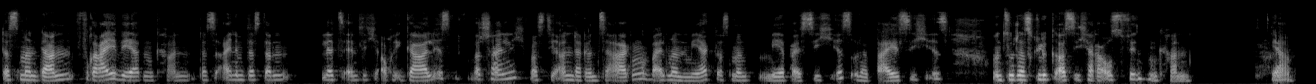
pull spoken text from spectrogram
dass man dann frei werden kann, dass einem das dann letztendlich auch egal ist, wahrscheinlich, was die anderen sagen, weil man merkt, dass man mehr bei sich ist oder bei sich ist und so das Glück aus sich herausfinden kann. Ja.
